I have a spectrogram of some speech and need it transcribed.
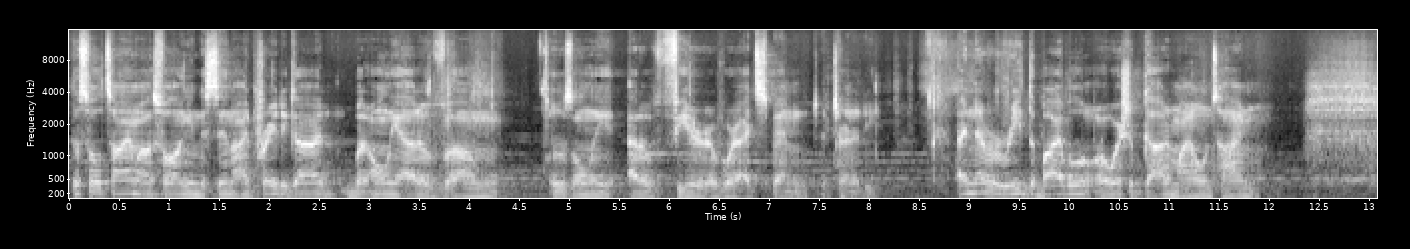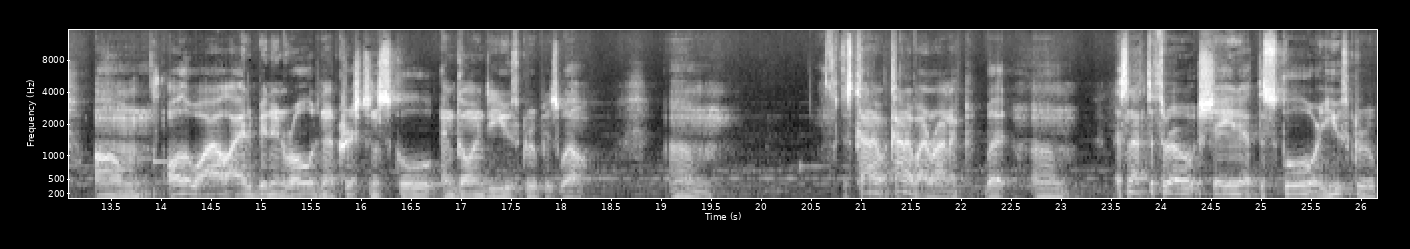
This whole time I was falling into sin. I'd pray to God, but only out of um, it was only out of fear of where I'd spend eternity. I never read the Bible or worship God in my own time. Um, all the while, I had been enrolled in a Christian school and going to youth group as well. Um, it's kind of kind of ironic, but um, that's not to throw shade at the school or youth group.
